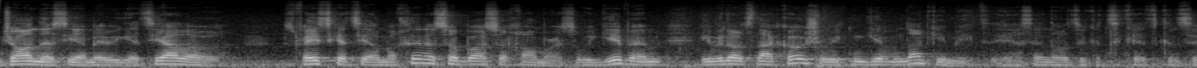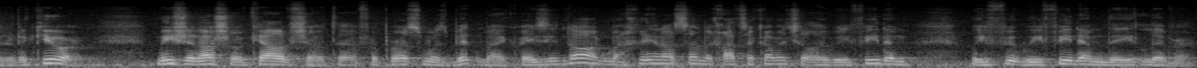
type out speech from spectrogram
jaundice, yeah, maybe gets yellow. His face gets yellow. So we give him, even though it's not kosher, we can give him donkey meat. Yes, I know it's, it's considered a cure. Misha Nashro Kalib Shota, if a person was bitten by a crazy dog, we feed him, we feed, we feed him the liver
